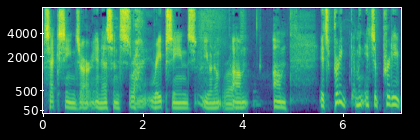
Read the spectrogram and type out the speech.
sex scenes are in essence rape scenes. You know, um, um, it's pretty. I mean, it's a pretty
